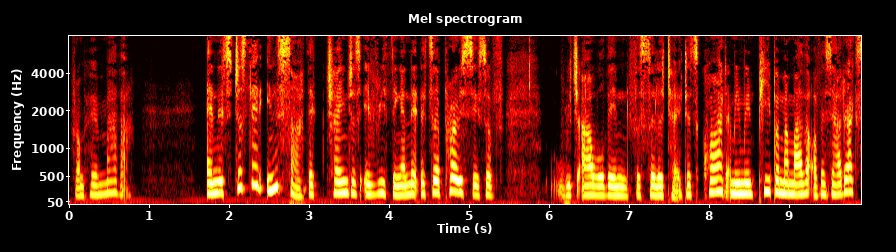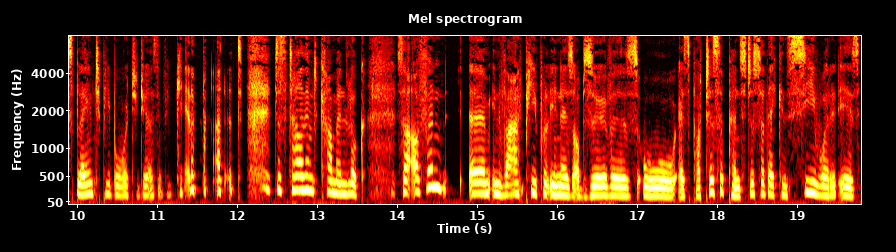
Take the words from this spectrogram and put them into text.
from her mother? And it's just that insight that changes everything. And it's a process of which I will then facilitate. It's quite, I mean, when people, my mother often says, how do I explain to people what to do? I said, forget about it. Just tell them to come and look. So I often um, invite people in as observers or as participants just so they can see what it is.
